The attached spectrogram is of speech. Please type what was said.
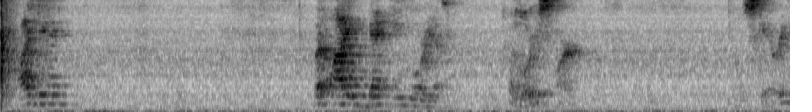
I did. But I bet you Lori doesn't. Oh, Lori's smart. A little scary.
